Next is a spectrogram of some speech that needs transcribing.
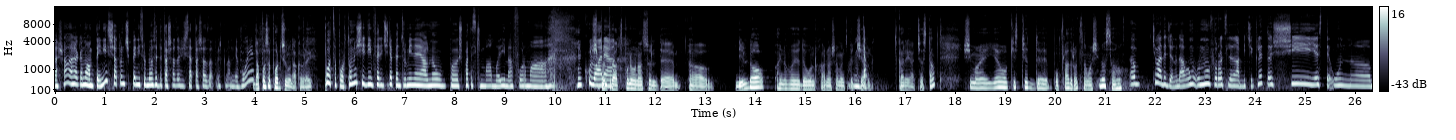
așa, așa că nu am penis și atunci penisul meu se detașează și se atașează atunci când am nevoie. Dar poți să porți unul dacă vrei. Pot să port unul și din fericire pentru mine al meu pă, își poate schimba mărimea, forma, Și culoarea. pentru a-ți pune un astfel de uh, dildo, ai nevoie de un harnașament special. Da. Care e acesta. Și mai e o chestie de umflat roți la mașină sau? Uh, Ceva de genul, da. Îmi îmi umflu roțile de la bicicletă și este un, uh,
